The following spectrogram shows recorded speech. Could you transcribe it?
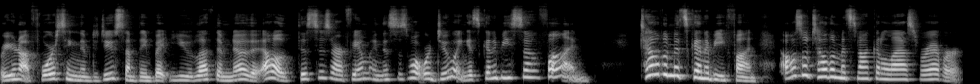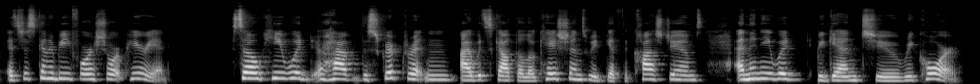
or you're not forcing them to do something, but you let them know that, oh, this is our family and this is what we're doing. It's going to be so fun. Tell them it's going to be fun. Also, tell them it's not going to last forever. It's just going to be for a short period. So he would have the script written. I would scout the locations, we'd get the costumes, and then he would begin to record.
